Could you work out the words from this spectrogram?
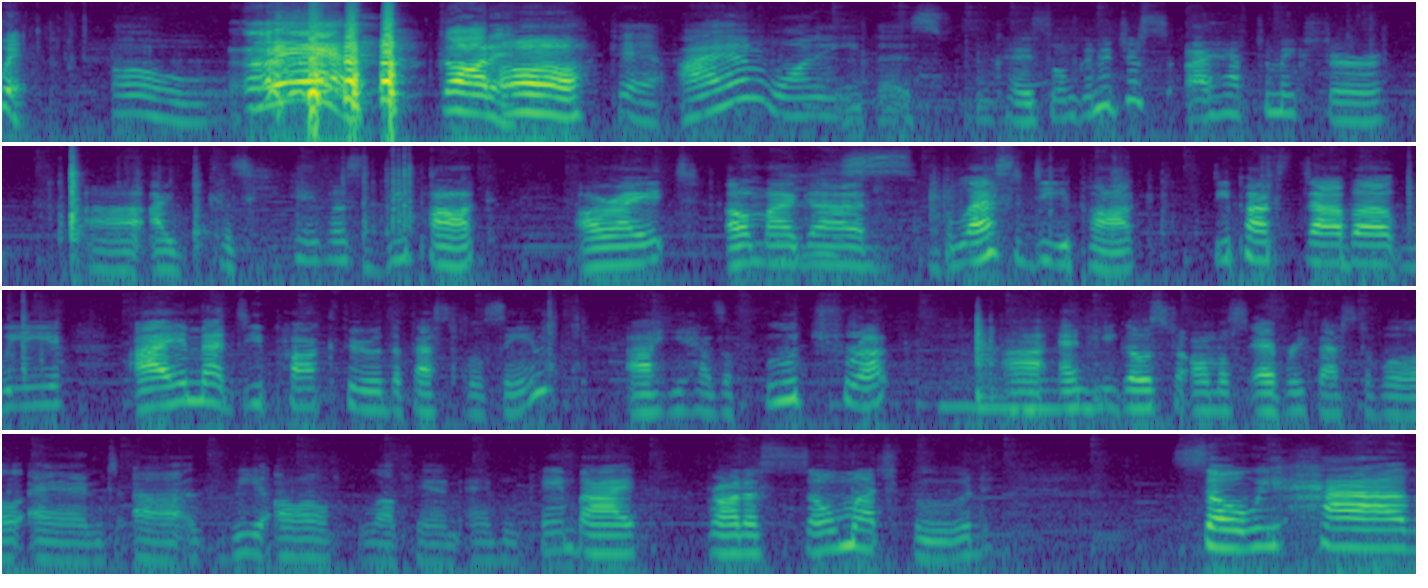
whip. Oh. Yeah. Got it. oh. Okay, I am wanting to eat this. Okay, so I'm gonna just. I have to make sure. Uh, I because he gave us Deepak. All right. Oh my God. Bless Deepak. Deepak's Dhaba. We. I met Deepak through the festival scene. Uh, he has a food truck, uh, and he goes to almost every festival, and uh, we all love him. And he came by, brought us so much food. So we have,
